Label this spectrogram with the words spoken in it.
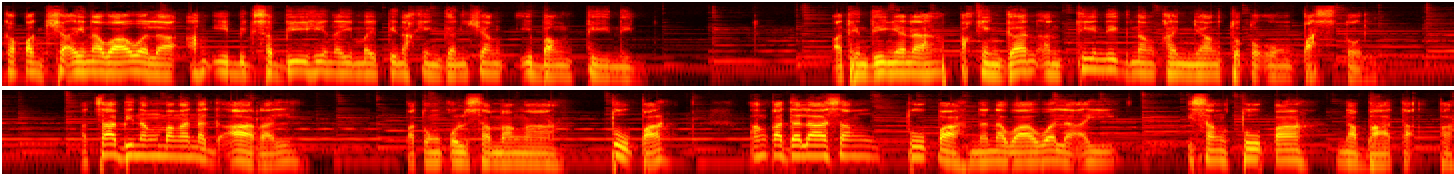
kapag siya ay nawawala, ang ibig sabihin ay may pinakinggan siyang ibang tinig. At hindi niya na pakinggan ang tinig ng kanyang totoong pastol. At sabi ng mga nag-aral patungkol sa mga tupa, ang kadalasang tupa na nawawala ay isang tupa na bata pa.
